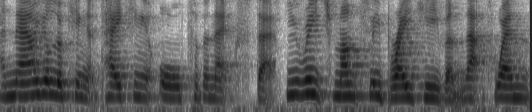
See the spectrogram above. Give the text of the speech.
and now you're looking at taking it all to the next step. You reach monthly break even. That's when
